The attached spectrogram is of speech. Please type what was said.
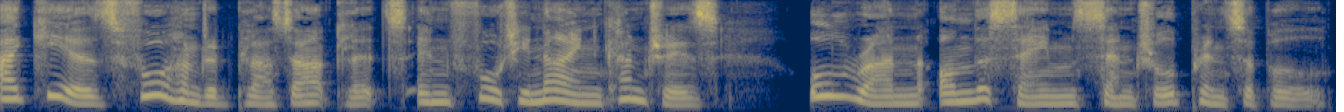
IKEA's 400 plus outlets in 49 countries all run on the same central principle.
